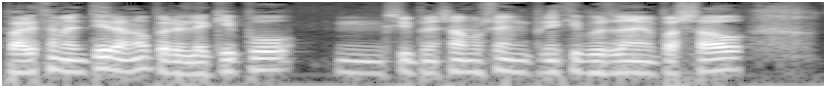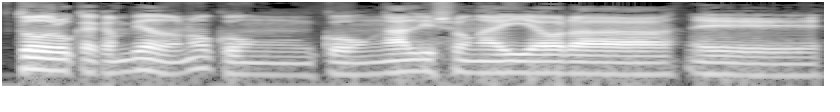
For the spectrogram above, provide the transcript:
Parece mentira, ¿no? Pero el equipo, mm, si pensamos en principios del año pasado, todo lo que ha cambiado, ¿no? Con, con Allison ahí ahora eh,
